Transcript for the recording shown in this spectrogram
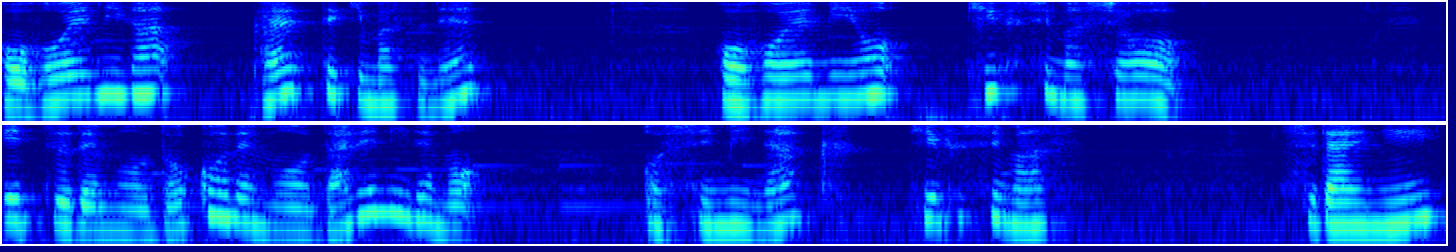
微笑みが返ってきますね。微笑みを寄付しましょう。いつでもどこでも誰にでも惜しみなく寄付します。次第に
